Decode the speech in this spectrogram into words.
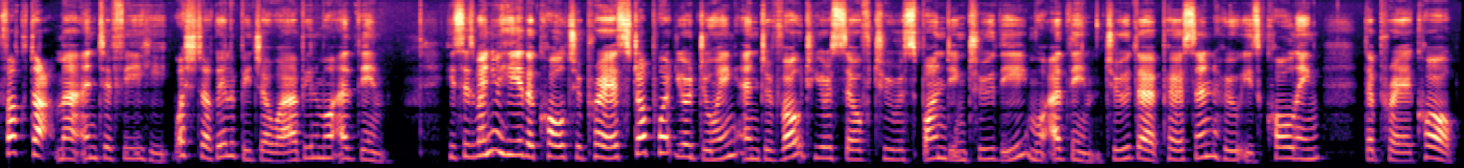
فاقطع ما أنت فيه واشتغل بجواب المؤذن. He says, when you hear the call to prayer, stop what you're doing and devote yourself to responding to the mu'adhin, to the person who is calling the prayer call.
